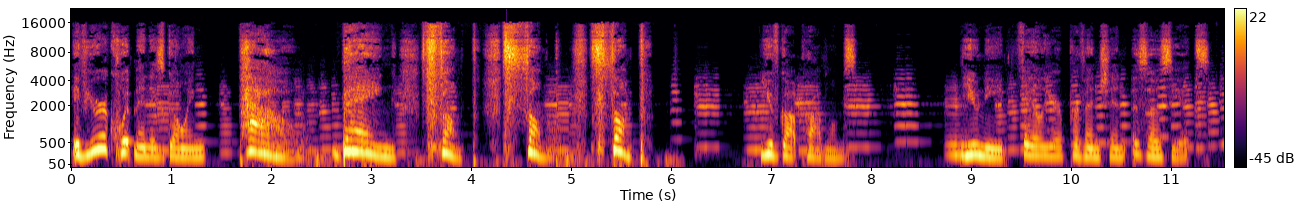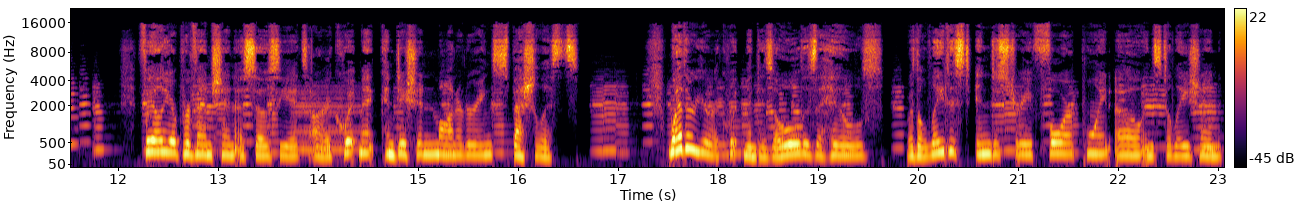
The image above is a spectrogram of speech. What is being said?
If your equipment is going pow, bang, thump, thump, thump, you've got problems. You need Failure Prevention Associates. Failure Prevention Associates are equipment condition monitoring specialists. Whether your equipment is old as a hills or the latest Industry 4.0 installation,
